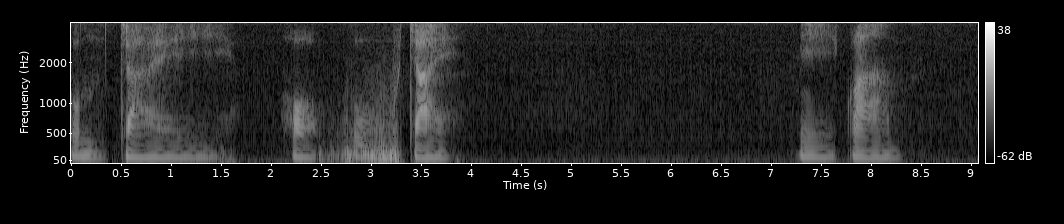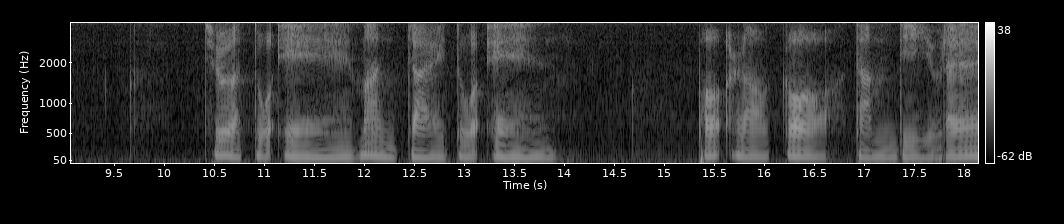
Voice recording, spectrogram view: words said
กลุ่มใจหอบหูใจ มีความเชื่อตัวเอง มั่นใจตัวเอง เพราะเราก็ทำดีอยู่แล้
